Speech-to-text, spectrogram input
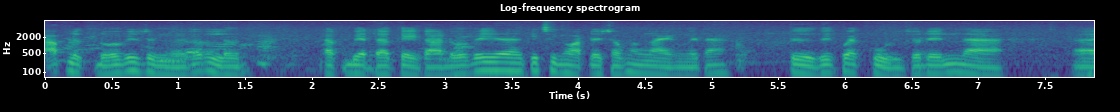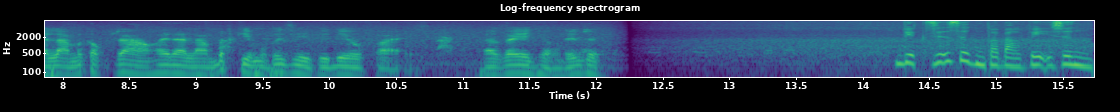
áp lực đối với rừng là rất là lớn. Đặc biệt là kể cả đối với cái sinh hoạt đời sống hàng ngày của người ta từ cái que củi cho đến là uh, làm cái cọc rào hay là làm bất kỳ một cái gì thì đều phải uh, gây ảnh hưởng đến rừng. Việc giữ rừng và bảo vệ rừng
